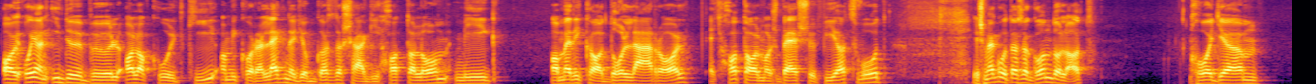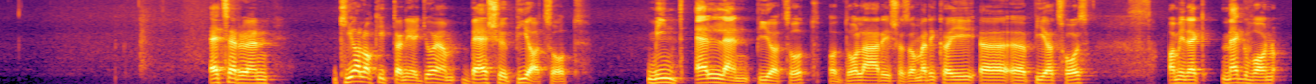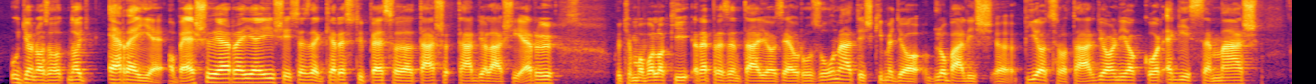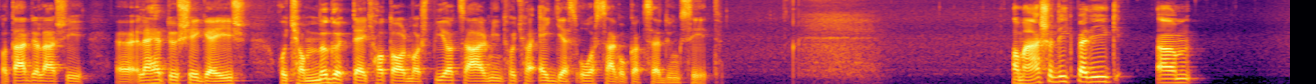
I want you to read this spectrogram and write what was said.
olyan időből alakult ki, amikor a legnagyobb gazdasági hatalom még Amerika a dollárral egy hatalmas belső piac volt, és meg volt az a gondolat, hogy um, egyszerűen kialakítani egy olyan belső piacot, mint ellenpiacot a dollár és az amerikai uh, piachoz, aminek megvan ugyanaz a nagy ereje, a belső ereje is, és ezen keresztül persze a társ, tárgyalási erő, hogyha ma valaki reprezentálja az eurozónát, és kimegy a globális piacra tárgyalni, akkor egészen más a tárgyalási lehetősége is, hogyha mögötte egy hatalmas piac áll, mint hogyha egyes országokat szedünk szét. A második pedig,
